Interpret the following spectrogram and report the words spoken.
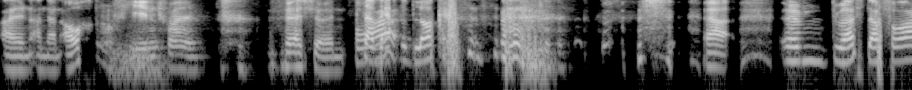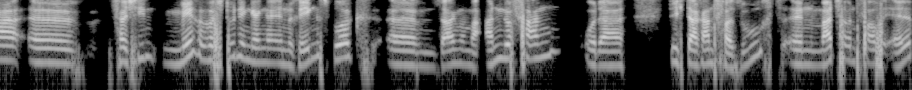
allen anderen auch. Auf jeden Fall. Sehr schön. Dieser Werbeblock. ja, ähm, du hast davor äh, verschieden, mehrere Studiengänge in Regensburg, ähm, sagen wir mal, angefangen oder dich daran versucht in Mathe und VWL.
